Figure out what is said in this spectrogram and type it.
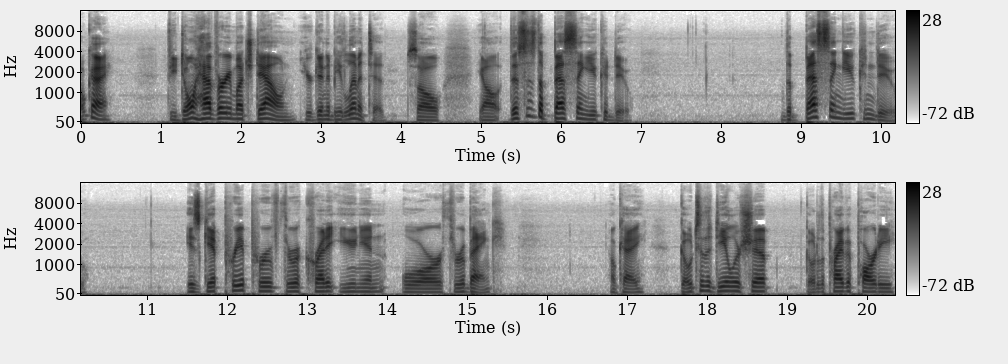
Okay, if you don't have very much down, you're going to be limited. So, you know, this is the best thing you could do. The best thing you can do is get pre-approved through a credit union or through a bank. Okay, go to the dealership, go to the private party,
